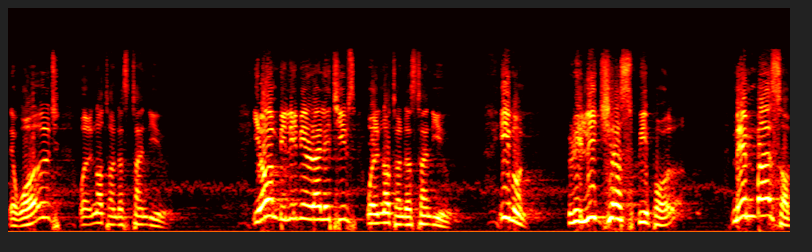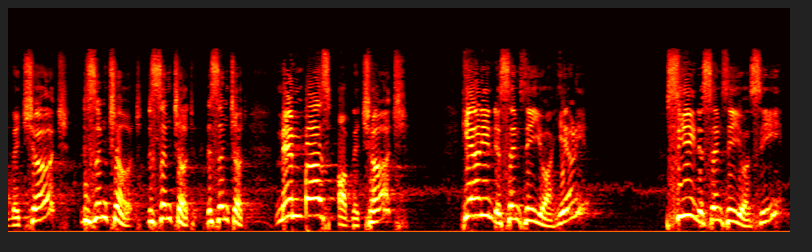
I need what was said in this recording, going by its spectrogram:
The world will not understand you. Your unbelieving relatives will not understand you. Even religious people members of the church the same church the same church the same church members of the church hearing the same thing you are hearing seeing the same thing you are seeing,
